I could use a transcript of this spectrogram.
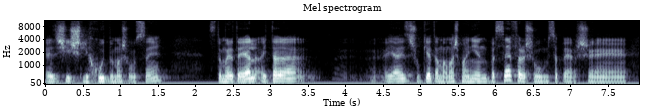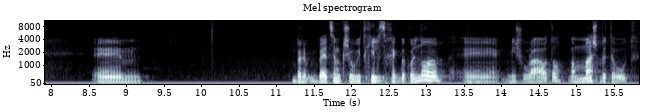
איזושהי שליחות במה שהוא עושה. זאת אומרת, היה, הייתה, היה איזשהו קטע ממש מעניין בספר שהוא מספר ש... אה, בעצם כשהוא התחיל לשחק בקולנוע, אה, מישהו ראה אותו, ממש בטעות,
